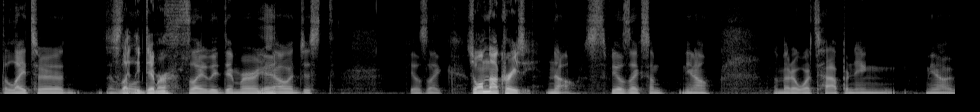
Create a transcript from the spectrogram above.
the lights are slightly dimmer. Slightly dimmer. Yeah. You know, it just feels like. So I'm not crazy. No, feels like some. You know, no matter what's happening, you know,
